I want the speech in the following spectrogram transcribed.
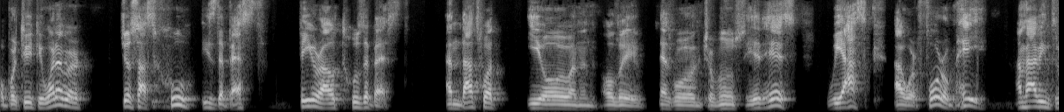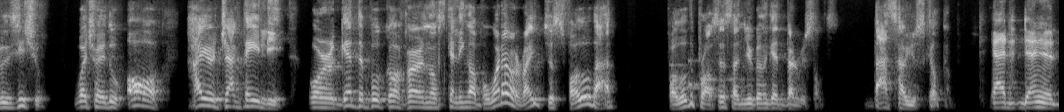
opportunity, whatever, just ask who is the best, figure out who's the best. And that's what EO and all the network entrepreneurs it is. We ask our forum, hey, I'm having through this issue. What should I do? Oh, hire Jack Daly or get the book of Vernon scaling up or whatever, right? Just follow that, follow the process, and you're going to get better results. That's how you scale company. Yeah, Daniel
